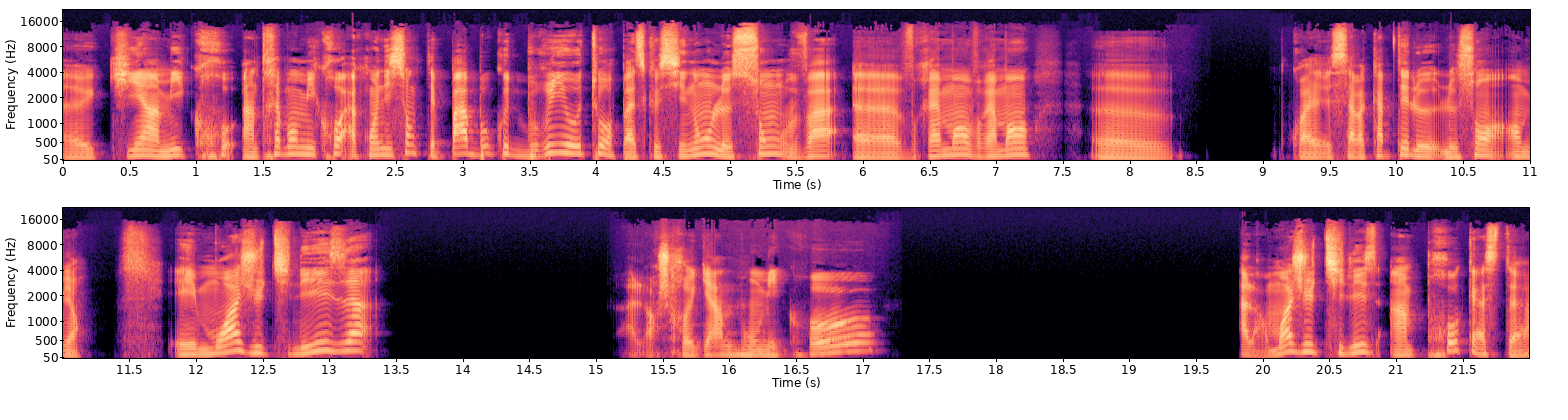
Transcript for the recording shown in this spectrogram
Euh, qui est un micro, un très bon micro à condition que tu pas beaucoup de bruit autour parce que sinon le son va euh, vraiment, vraiment, euh, quoi, ça va capter le, le, son ambiant. Et moi, j'utilise. Alors, je regarde mon micro. Alors, moi, j'utilise un Procaster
